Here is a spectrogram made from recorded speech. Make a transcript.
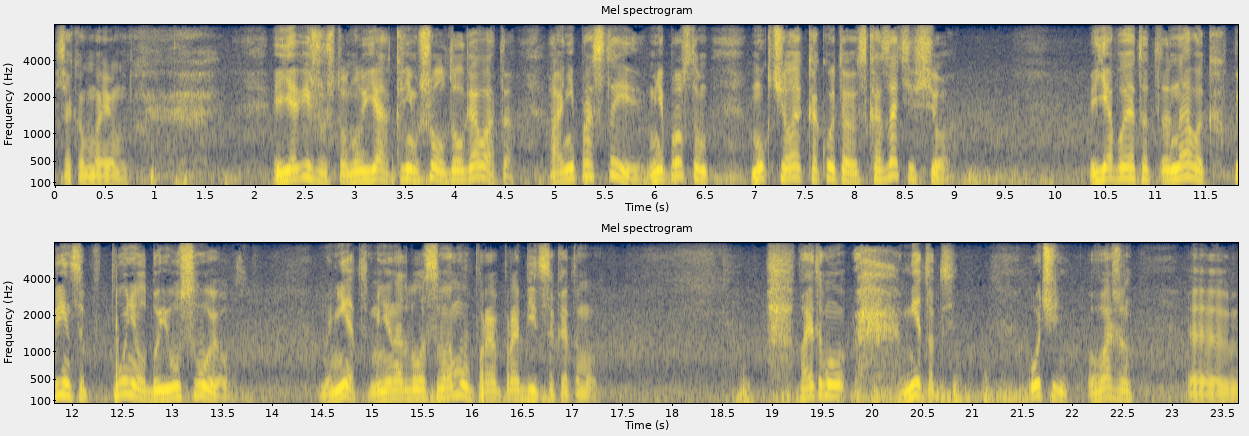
всяком моем и я вижу, что ну я к ним шел долговато, а они простые. Мне просто мог человек какой-то сказать и все. И я бы этот навык, принцип понял бы и усвоил. Но нет, мне надо было самому пробиться к этому. Поэтому метод очень важен. Э,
